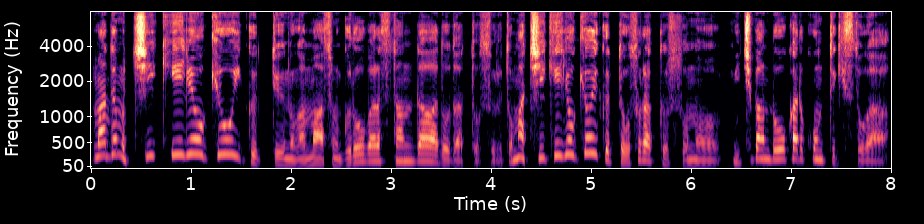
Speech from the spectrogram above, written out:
まあでも地域医療教育っていうのがまあそのグローバルスタンダードだとすると、まあ地域医療教育っておそらくその一番ローカルコンテキストが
